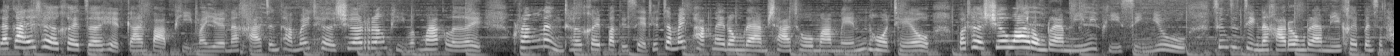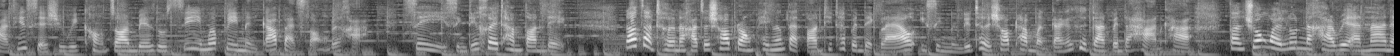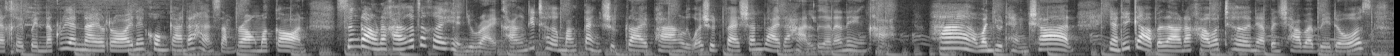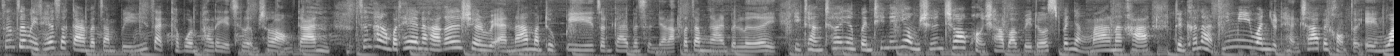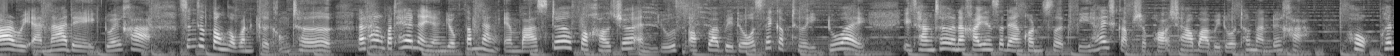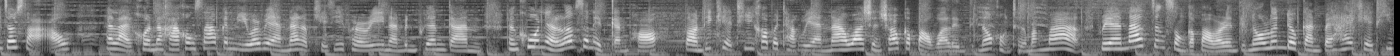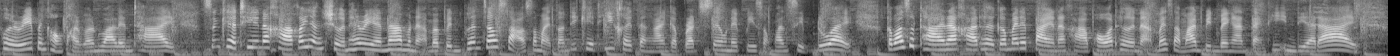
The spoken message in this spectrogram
และการที่เธอเคยเจอเหตุการณ์ปราบผีมาเยอะนะคะ จึงทำให้เธอเชื่อเรื่องผีมากๆเลย ครั้งหนึ่ง เธอเคยปฏิเสธที่จะไม่พักในโรงแรมชาโทมาเมนต์โฮเทลเพราะเธอเชื่อว่าโรงแรมนี้มีผีสิงอยู่ ซึ่งจริงๆนะคะ โรงแรมนี้เคยเป็นสถานที่เสียชีวิตของจอห์นเบลูซี่เมื่อปี 1982 ด้วยค่ะ 4. สิ่งที่เคยทำตอนเด็ก นอกจากเธอนะคะจะชอบร้องเพลงตั้งแต่ตอนที่เธอเป็นเด็กแล้ว อีกสิ่งหนึ่งที่เธอชอบทำเหมือนกันก็คือการเป็นทหารค่ะ ตอนช่วงวัยรุ่นนะคะเรียนนาเนี่ยเคยเป็นนักเรียนนายร้อยในโครงการทหารสำรองมาก่อน ซึ่งเรานะคะก็จะเคยเห็นอยู่หลายครั้งที่เธอมักแต่งชุดลายพรางหรือว่าชุดแฟชั่นลายทหารเรือนั่นเองค่ะ 5. วันหยุดแห่งชาติ อย่างที่กล่าวไปแล้วนะคะว่าเธอเนี่ยเป็นชาวบาเบโดส ซึ่งจะมีเทศกาลประจำปีที่จัดขบวนพาเหรดเฉลิมฉลองกัน ซึ่งทางประเทศนะคะก็จะเชิญเรียนนามาทุกปี จนกลายเป็นสัญลักษณ์ประจำงานไปเลย อีกทั้งเธอยังเป็นที่นิยมชื่นชอบของชาวบาเบโดสเป็นอย่างมากนะคะ ถึงขนาดที่มีวันหยุดแห่งชาติเป็นของตัวเองว่า Rihanna Day อีกด้วยค่ะ ซึ่งจะตรงกับวันเกิดของเธอ และทางประเทศเนี่ยยังยกตำแหน่ง Ambassador for Culture and Youth of Barbados ให้กับเธออีกด้วย อีกทั้งเธอนะคะยังแสดงคอนเสิร์ตฟรีให้กับเฉพาะชาวบาบิโดสเท่านั้นด้วยค่ะ 6. เพื่อนเจ้าสาว หลายๆคนนะคะคงทราบกันดีว่าเรียนนากับเคที่เพอร์รี่นั้นเป็นเพื่อนกัน ทั้งคู่เนี่ยเริ่มสนิทกันเพราะตอนที่เคที่เข้าไปทักเรียนนาว่าฉันชอบกระเป๋าวาเลนติโนของเธอมากๆ เรียนนาจึงส่งกระเป๋าวาเลนติโนรุ่นเดียวกันไปให้เคที่เพอร์รี่เป็นของขวัญวันวาเลนไทน์ซึ่งเคที่นะคะก็ยังเชิญให้เรียนนามันมาเป็นเพื่อนเจ้าสาวสมัยตอนที่เคที่เคยแต่งงานกับรัสเซลในปี 2010 ด้วย แต่ว่าสุดท้ายนะคะ เธอก็ไม่ได้ไปนะคะ เพราะว่าเธอเนี่ยไม่สามารถบินไปงานแต่งที่อินเดียได้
